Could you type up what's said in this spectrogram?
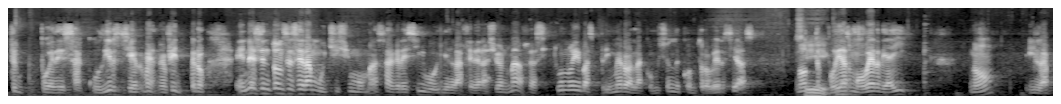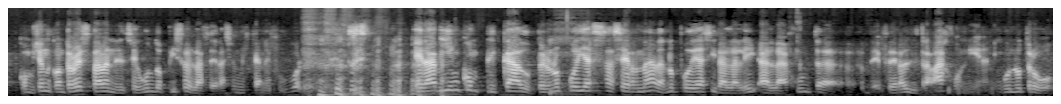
te puedes acudir, bueno, en fin, pero en ese entonces era muchísimo más agresivo y en la federación más. O sea, si tú no ibas primero a la Comisión de Controversias, no te podías mover de ahí, ¿no? Y la Comisión de Controversias estaba en el segundo piso de la Federación Mexicana de Fútbol. Entonces, era bien complicado, pero no podías hacer nada, no podías ir a la ley, a la Junta Federal del Trabajo ni a ningún otro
